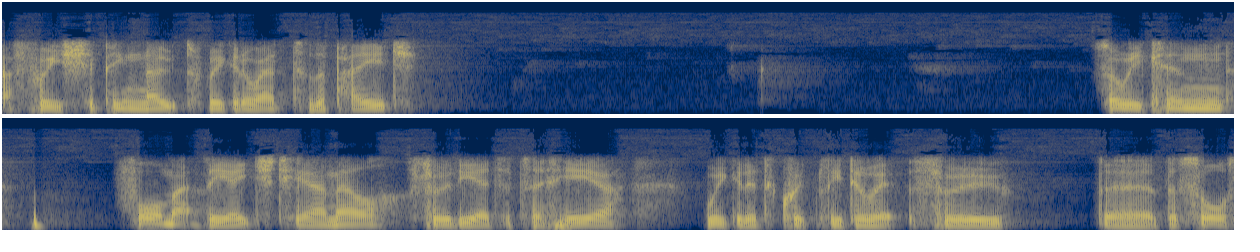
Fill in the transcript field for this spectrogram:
a free shipping note we're going to add to the page. So we can format the HTML through the editor here we're going to quickly do it through the, the source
